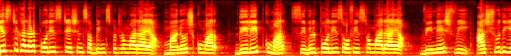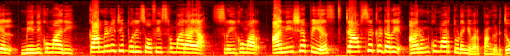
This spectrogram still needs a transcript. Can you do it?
East Kallada police station sub ഇൻസ്പെക്ടർമാരായ മനോജ് കുമാർ ദിലീപ് കുമാർ സിവിൽ പോലീസ് ഓഫീസർമാരായ Vinesh V Aswathy L Minikumari community police ഓഫീസർമാരായ Sreekumar Aneesha P S staff secretary Arunkumar തുടങ്ങിയവർ പങ്കെടുത്തു.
